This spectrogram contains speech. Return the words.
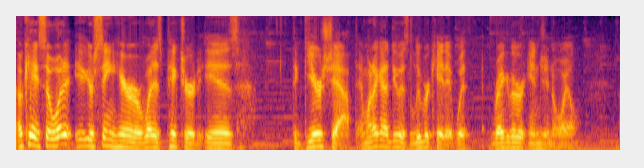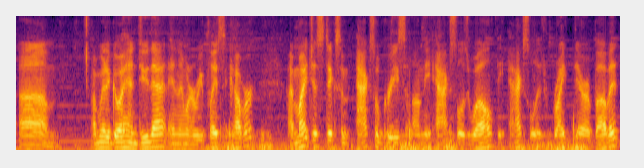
Okay, so what you're seeing here, or what is pictured, is the gear shaft. And what I got to do is lubricate it with regular engine oil. Um, I'm going to go ahead and do that, and then I'm going to replace the cover. I might just stick some axle grease on the axle as well. The axle is right there above it.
